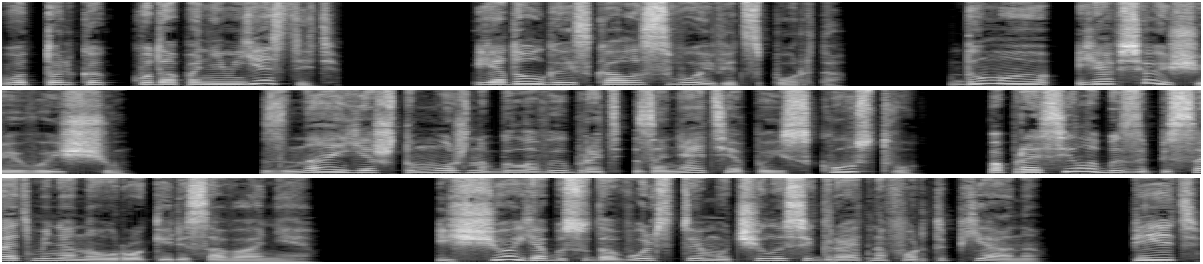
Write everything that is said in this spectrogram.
вот только куда по ним ездить? Я долго искала свой вид спорта. Думаю, я все еще его ищу. Зная я, что можно было выбрать занятия по искусству, попросила бы записать меня на уроки рисования. Еще я бы с удовольствием училась играть на фортепиано, петь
